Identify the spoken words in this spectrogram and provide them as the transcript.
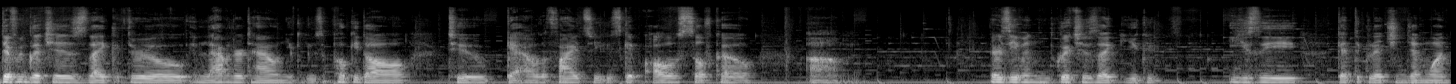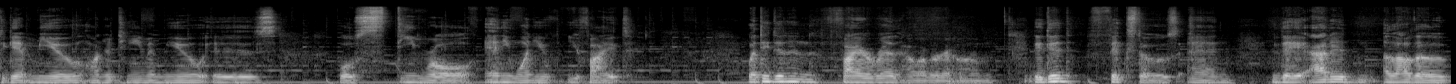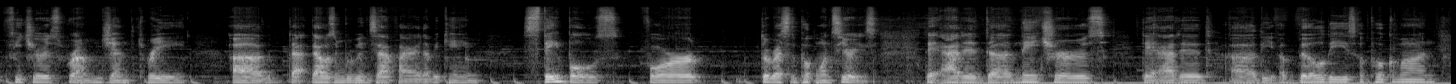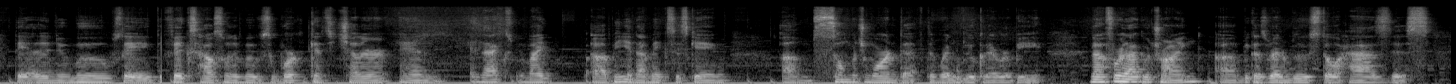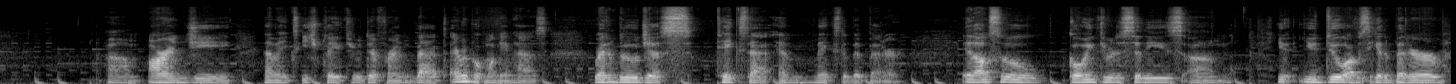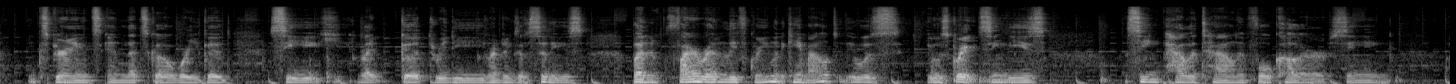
different glitches, like through in Lavender Town, you can use a Pokédoll to get out of the fight, so you can skip all of Silph Co. Um, there's even glitches like you could easily get the glitch in Gen 1 to get Mew on your team, and Mew is will steamroll anyone you you fight. What they did in Fire Red, however, um, they did fix those and they added a lot of the features from Gen 3 uh, that, that was in Ruby and Sapphire that became staples for the rest of the Pokemon series. They added uh, natures, they added uh, the abilities of Pokemon, they added new moves, they fixed how some of the moves work against each other, and, and that, in my opinion, that makes this game um, so much more in depth than Red and Blue could ever be. Not for lack of trying, uh, because Red and Blue still has this um, RNG that makes each playthrough different that every Pokemon game has. Red and Blue just takes that and makes it a bit better. It also going through the cities. Um, you you do obviously get a better experience in Let's Go where you could see like good 3D renderings of the cities. But in Fire Red and Leaf Green when it came out, it was it was great seeing these seeing Pallet Town in full color, seeing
